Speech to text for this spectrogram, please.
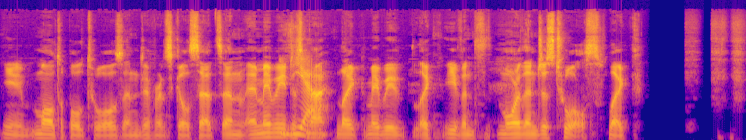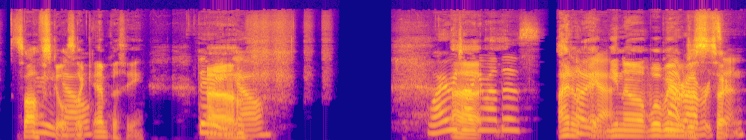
you need multiple tools and different skill sets, and and maybe just Yeah. not like maybe like even more than just tools, like soft skills, go. like empathy. There Um, you go. Why are we uh, talking about this? I don't, Oh, yeah. you know, well, we Pat were just Robertson.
